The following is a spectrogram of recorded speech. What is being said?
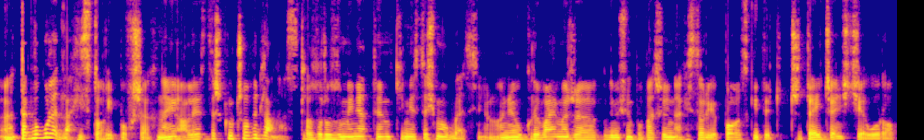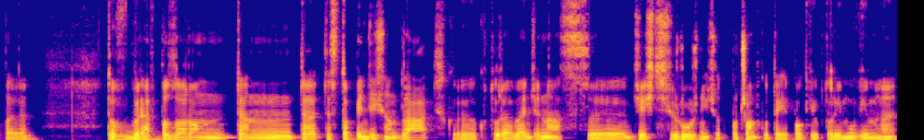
E, Tak w ogóle dla historii powszechnej, ale jest też kluczowy dla nas, dla zrozumienia tym, kim jesteśmy obecnie. No nie ukrywajmy, że gdybyśmy popatrzyli na historię Polski czy tej części Europy, to wbrew pozorom ten, te, te 150 lat, które będzie nas e, gdzieś różnić od początku tej epoki, o której mówimy,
